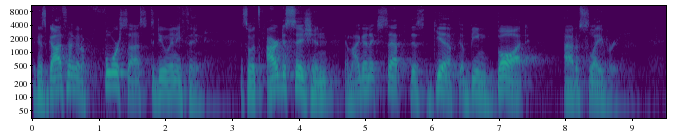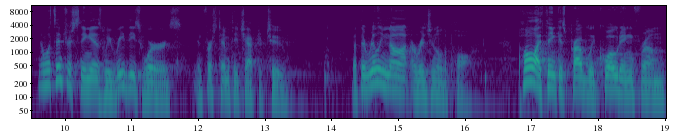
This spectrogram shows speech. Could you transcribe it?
because God's not going to force us to do anything. And so it's our decision am I going to accept this gift of being bought out of slavery? Now, what's interesting is we read these words in 1 Timothy chapter 2, but they're really not original to Paul. Paul, I think, is probably quoting from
